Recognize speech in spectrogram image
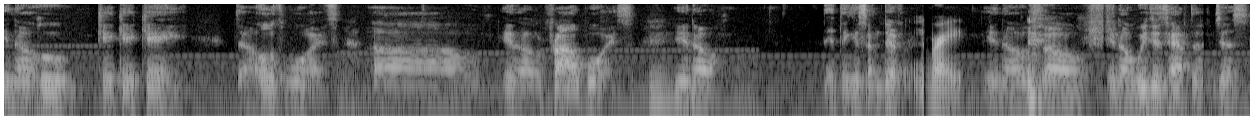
you know, who KKK, the Oath Boys, uh, you know, the Proud Boys, Mhm. you know, they think it's something different. Right. you know so you know we just have to just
